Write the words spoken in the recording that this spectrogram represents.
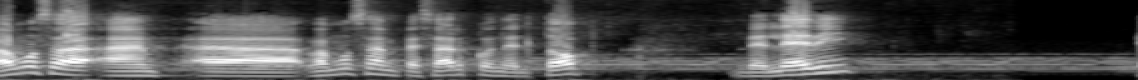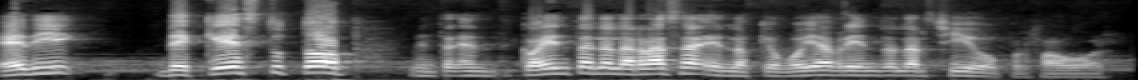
Vamos a, vamos a empezar con el top del Eddie. Eddie, ¿de qué es tu top? Cuéntale a la raza en lo que voy abriendo el archivo, por favor.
